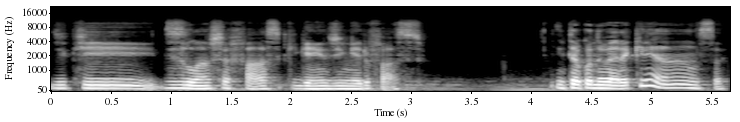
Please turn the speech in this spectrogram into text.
de que deslancha fácil, que ganha dinheiro fácil. Então, quando eu era criança,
